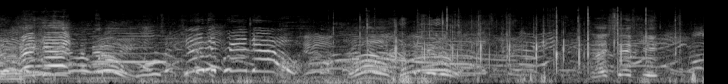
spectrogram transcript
on. Take it! Shoot it, Brando! Nice safety.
